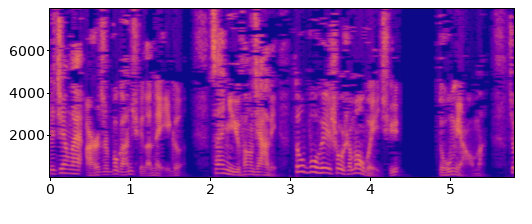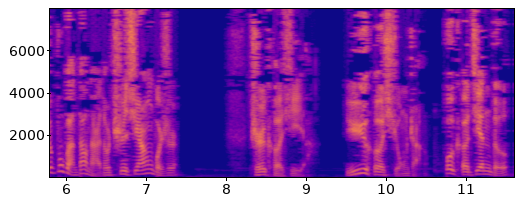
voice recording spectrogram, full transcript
这将来儿子不管娶了哪一个，在女方家里都不会受什么委屈。独苗嘛，就不管到哪都吃香，不是？只可惜呀，鱼和熊掌不可兼得，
